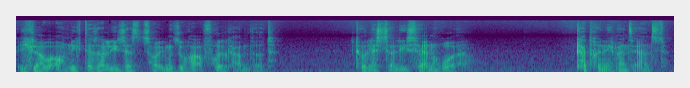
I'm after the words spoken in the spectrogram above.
Ich glaube auch nicht, dass Alisas Zeugensuche Erfolg haben wird. Du lässt Alicia in Ruhe. Katrin, ich mein's ernst.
